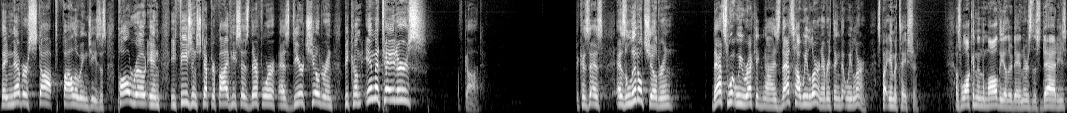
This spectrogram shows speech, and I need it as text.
They never stopped following Jesus. Paul wrote in Ephesians chapter 5, he says, Therefore, as dear children, become imitators of God. Because as, as little children, that's what we recognize. That's how we learn everything that we learn. It's by imitation. I was walking in the mall the other day, and there's this dad. He's,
